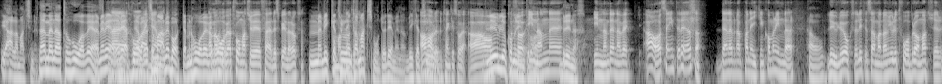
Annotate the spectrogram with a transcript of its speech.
I alla matcher nu. nej men att HV... Nej, men jag vet, Nej, jag vet. att HV Jag vet, alltså Malmö är borta, men HV... ja, men HV har två matcher färre spelare också. Men vilka tror de tänker tar så. match mot? Det är det jag menar. Vilka Jaha, tror du tänker så. Ja, Luleå kommer för, inte vara. innan, eh, Brynäs. innan denna vecka... Ja, säg inte det alltså. Den, när paniken kommer in där. Ja. Luleå är också lite samma. De gjorde två bra matcher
